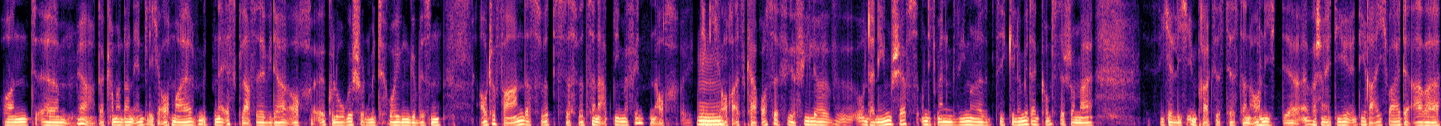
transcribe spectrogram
Und ähm, ja, da kann man dann endlich auch mal mit einer S-Klasse wieder auch ökologisch und mit ruhigem Gewissen Auto fahren. Das wird, das wird seine Abnehmer finden. Auch, mhm. denke ich, auch als Karosse für viele äh, Unternehmenschefs. Und ich meine, mit 770 Kilometern kommst du schon mal sicherlich im Praxistest dann auch nicht der, wahrscheinlich die, die Reichweite, aber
